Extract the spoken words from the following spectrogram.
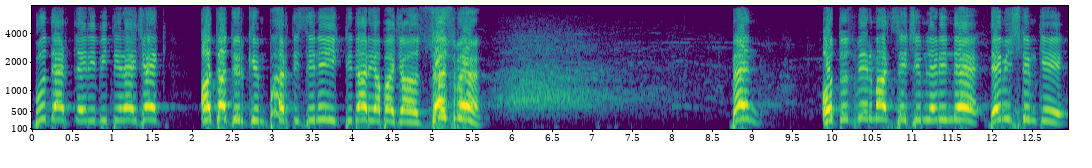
Bu dertleri bitirecek Atatürk'ün partisini iktidar yapacağız. Söz mü? Ben 31 Mart seçimlerinde demiştim ki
